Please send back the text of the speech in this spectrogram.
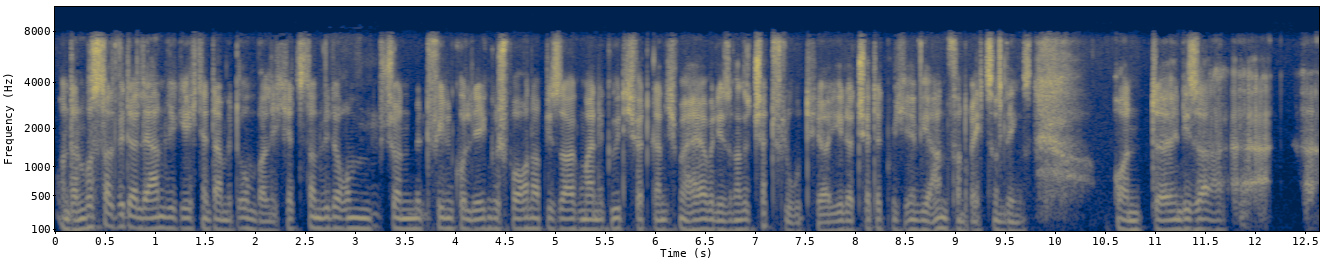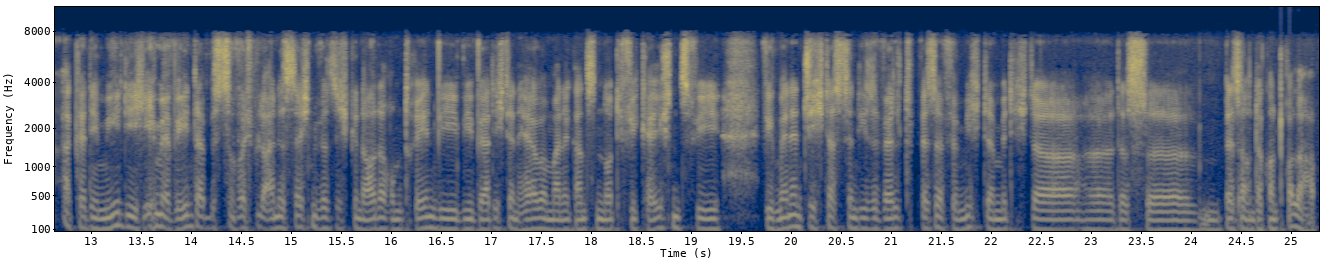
Und dann musst du halt wieder lernen, wie gehe ich denn damit um, weil ich jetzt dann wiederum schon mit vielen Kollegen gesprochen habe, die sagen, meine Güte, ich werde gar nicht mehr her über diese ganze Chatflut. Ja, jeder chattet mich irgendwie an von rechts und links. Und äh, in dieser äh, Akademie, die ich eben erwähnt habe, ist zum Beispiel eine Session, wird sich genau darum drehen, wie, wie werde ich denn her über meine ganzen Notifications, wie, wie manage ich das denn diese Welt besser für mich, damit ich da äh, das äh, besser unter Kontrolle habe.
